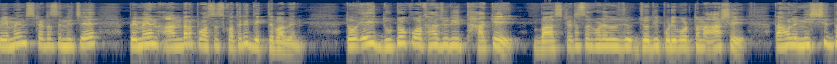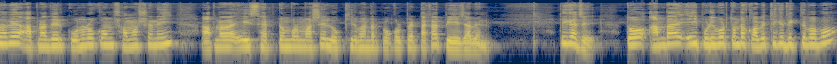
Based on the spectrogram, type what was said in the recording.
পেমেন্ট স্ট্যাটাসের নিচে পেমেন্ট আন্ডার প্রসেস কথাটি দেখতে পাবেন। তো এই দুটো কথা যদি থাকে বা স্ট্যাটাসের ঘরে যদি- পরিবর্তন আসে, তাহলে নিশ্চিতভাবে আপনাদের কোনো রকম সমস্যা নেই। আপনারা এই সেপ্টেম্বর মাসে লক্ষ্মীর ভাণ্ডার প্রকল্পের টাকা পেয়ে যাবেন। ঠিক আছে? তো আমরা এই পরিবর্তনটা কবে থেকে দেখতে পাবো?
